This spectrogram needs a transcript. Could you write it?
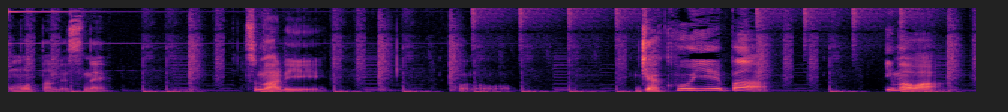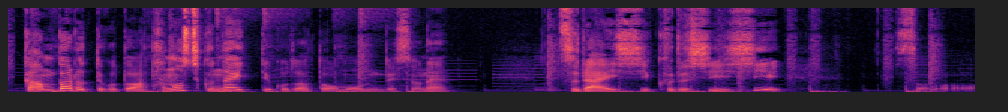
思ったんですね。つまりこの逆を言えば今は頑張るってことは楽しくないっていうことだと思うんですよね。辛いし苦しいしその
